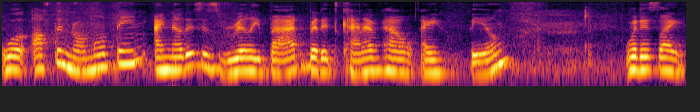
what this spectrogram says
well off the normal thing i know this is really bad but it's kind of how i feel what is like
